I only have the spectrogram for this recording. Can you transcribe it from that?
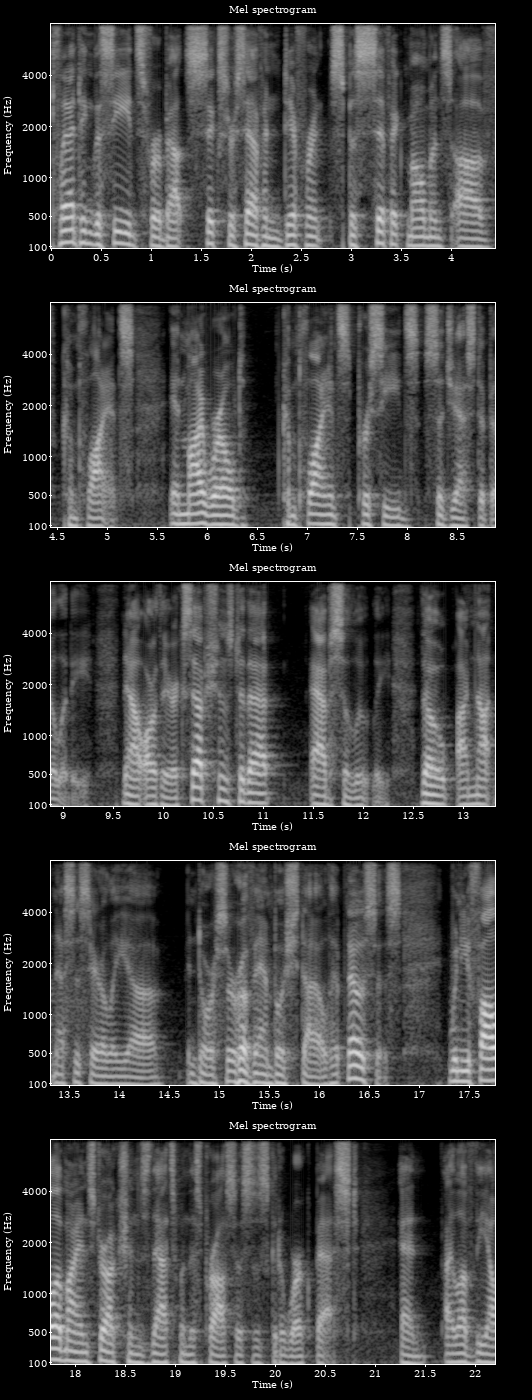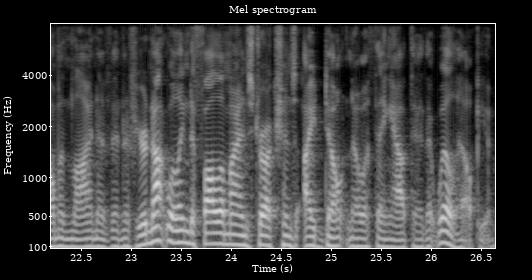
Planting the seeds for about six or seven different specific moments of compliance. In my world, compliance precedes suggestibility. Now, are there exceptions to that? Absolutely. Though I'm not necessarily a endorser of ambush style hypnosis. When you follow my instructions, that's when this process is going to work best. And I love the Elman line of, and if you're not willing to follow my instructions, I don't know a thing out there that will help you.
